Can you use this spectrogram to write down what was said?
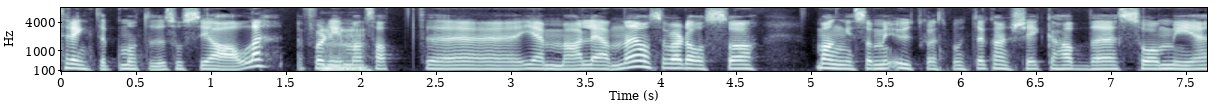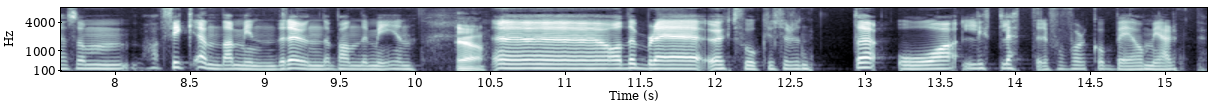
trengte på en måte det sosiale, fordi mm. man satt eh, hjemme alene. Og så var det også mange som i utgangspunktet kanskje ikke hadde så mye, som fikk enda mindre under pandemien. Ja. Eh, og det ble økt fokus rundt det, og litt lettere for folk å be om hjelp.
